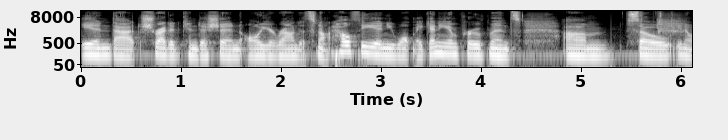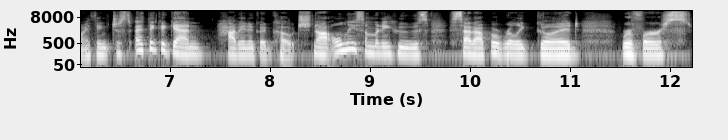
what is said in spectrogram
in that shredded condition all year round. It's not healthy and you won't make any improvements. Um, so, you know, I think just, I think again, having a good coach, not only somebody who's set up a really good reverse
